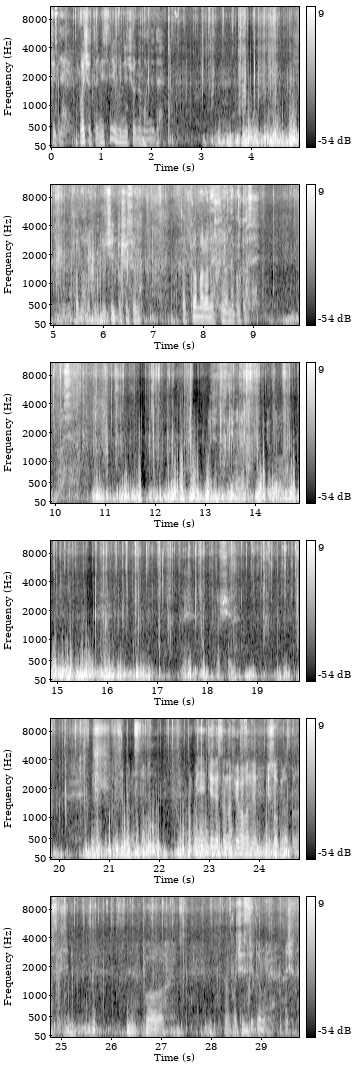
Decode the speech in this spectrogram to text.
сьогодні. Бачите, ні снігу, нічого нема ніде. Фонарик включити, бо щось воно так камера ніхера не показує. Ось. Бачите, снігу нема. Така дорога. Вообще. Це переставало. Так мені інтересно, нафіга вони пісок розбрасують. Ну, по чистій дорогі. Бачите?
